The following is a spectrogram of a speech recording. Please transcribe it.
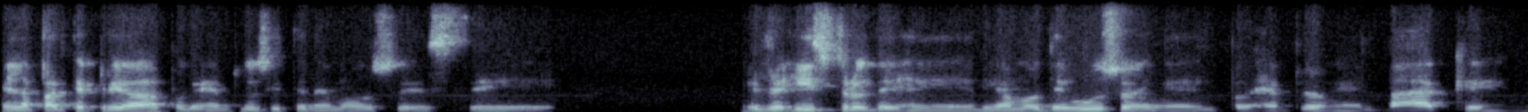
En la parte privada, por ejemplo, sí tenemos este, registros de, digamos, de uso, en el, por ejemplo, en el BAC, en,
